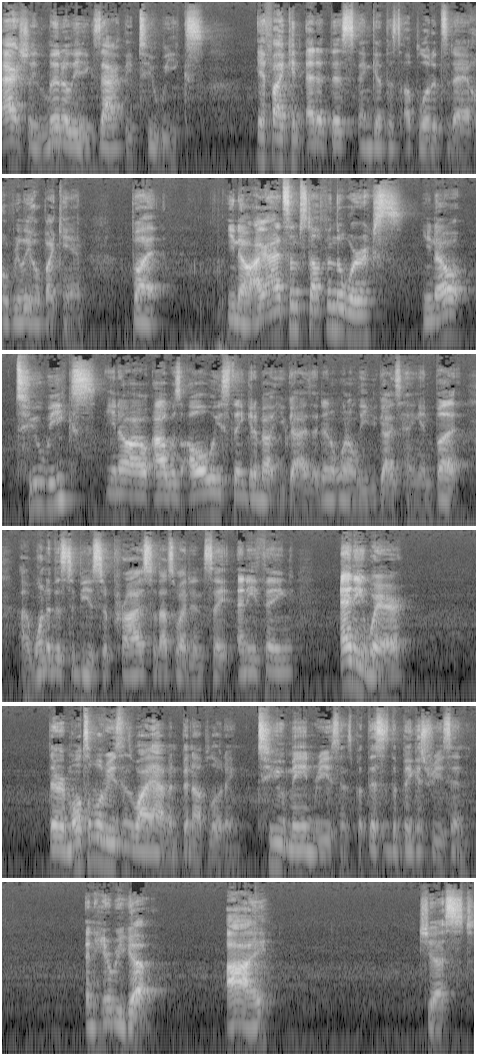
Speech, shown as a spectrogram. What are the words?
Actually, literally exactly two weeks. If I can edit this and get this uploaded today, I hope, really hope I can. But, you know, I had some stuff in the works. You know, two weeks, you know, I, I was always thinking about you guys. I didn't want to leave you guys hanging, but I wanted this to be a surprise, so that's why I didn't say anything anywhere there are multiple reasons why I haven't been uploading. Two main reasons, but this is the biggest reason. And here we go. I just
